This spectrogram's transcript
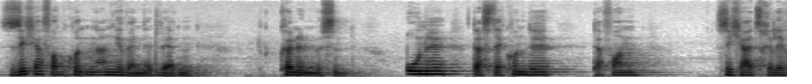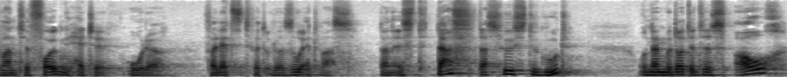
sicher vom Kunden angewendet werden können müssen, ohne dass der Kunde davon sicherheitsrelevante Folgen hätte oder verletzt wird oder so etwas, dann ist das das höchste Gut. Und dann bedeutet es auch,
